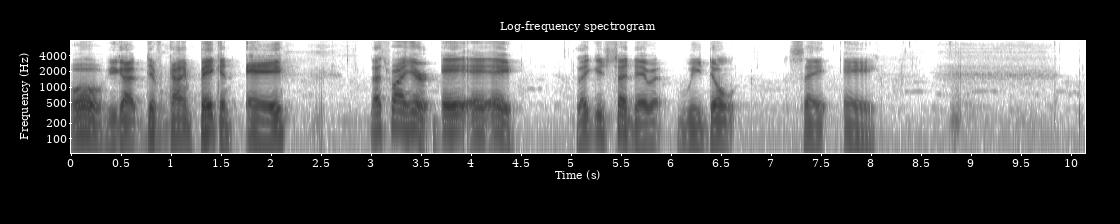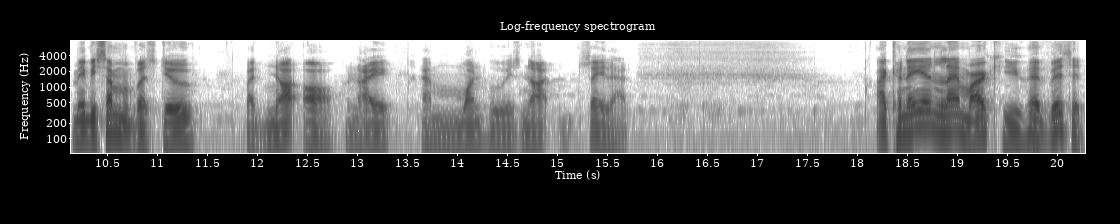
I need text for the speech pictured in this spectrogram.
Oh, you got different kind of bacon, A. That's why I hear A, A, A. Like you said, David, we don't say A. Maybe some of us do, but not all. And I am one who is not say that. A Canadian landmark you have visited.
